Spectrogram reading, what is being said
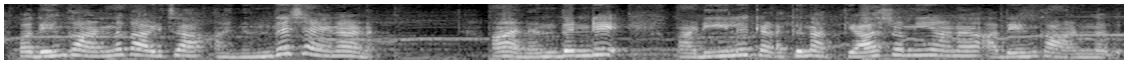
അപ്പോൾ അദ്ദേഹം കാണുന്ന കാഴ്ച അനന്തശയനാണ് ആ അനന്തന്റെ മടിയിൽ കിടക്കുന്ന അത്യാശ്രമിയാണ് അദ്ദേഹം കാണുന്നത്.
